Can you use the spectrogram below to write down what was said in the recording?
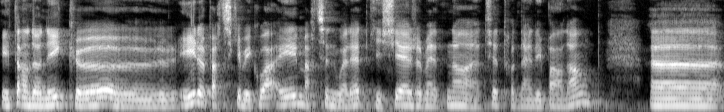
étant donné que euh, et le Parti québécois et Martine Ouellette, qui siège maintenant à titre d'indépendante, euh,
